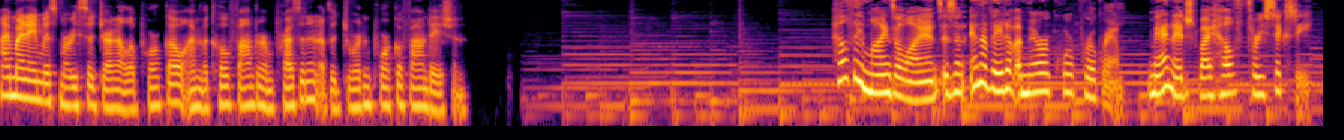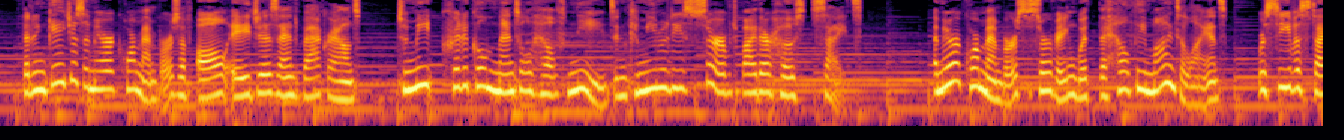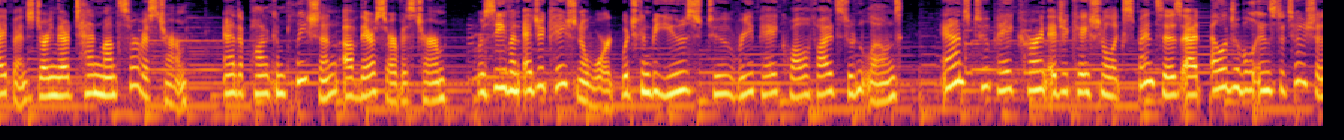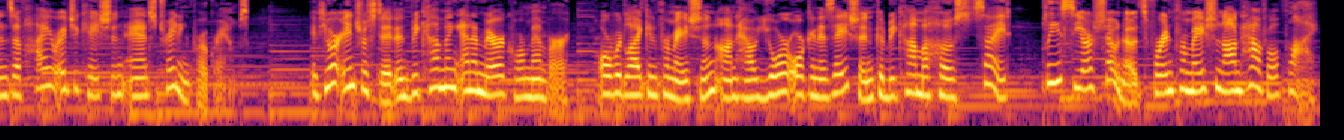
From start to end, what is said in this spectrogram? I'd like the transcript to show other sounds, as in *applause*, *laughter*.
Hi, my name is Marisa Giarnella Porco. I'm the co founder and president of the Jordan Porco Foundation. Healthy Minds Alliance is an innovative AmeriCorps program managed by Health 360 that engages AmeriCorps members of all ages and backgrounds to meet critical mental health needs in communities served by their host sites. AmeriCorps members serving with the Healthy Minds Alliance receive a stipend during their 10 month service term and upon completion of their service term, receive an education award which can be used to repay qualified student loans and to pay current educational expenses at eligible institutions of higher education and training programs. If you're interested in becoming an AmeriCorps member or would like information on how your organization could become a host site, please see our show notes for information on how to apply.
